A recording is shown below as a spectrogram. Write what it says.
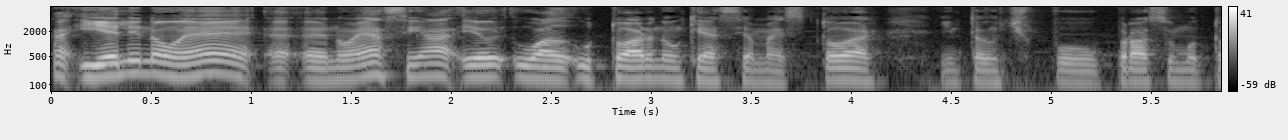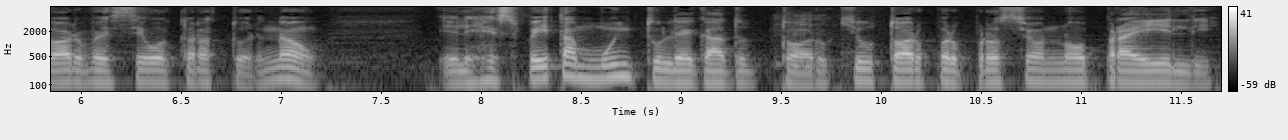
Ah, E ele não é, é, é, não é assim, ah, eu, o, o Thor não quer ser mais Thor, então, tipo, o próximo Thor vai ser outro ator. Não. Ele respeita muito o legado do Thor, o que o Thor proporcionou pra ele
